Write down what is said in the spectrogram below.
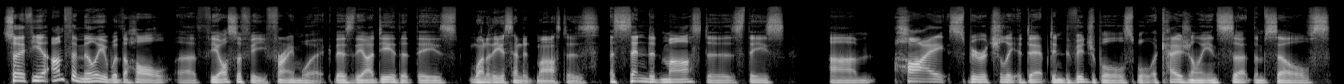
So, if you're unfamiliar with the whole uh, theosophy framework, there's the idea that these One of the ascended masters. ascended masters, these um, high spiritually adept individuals will occasionally insert themselves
